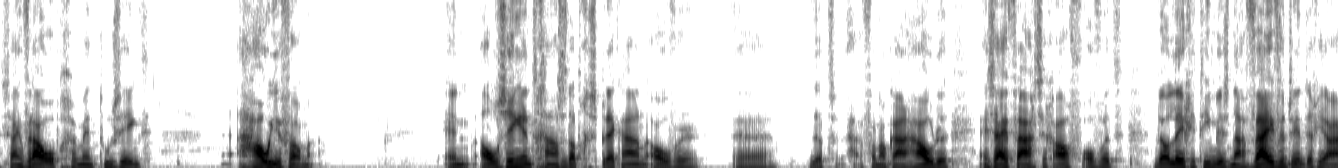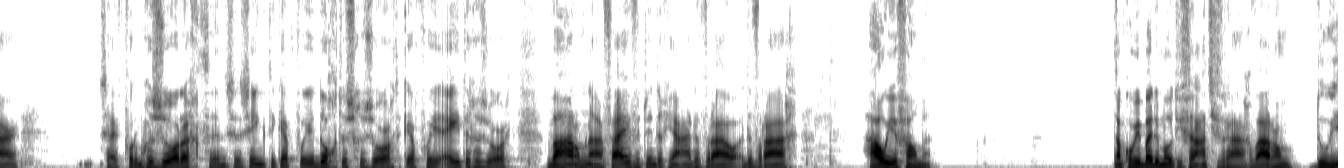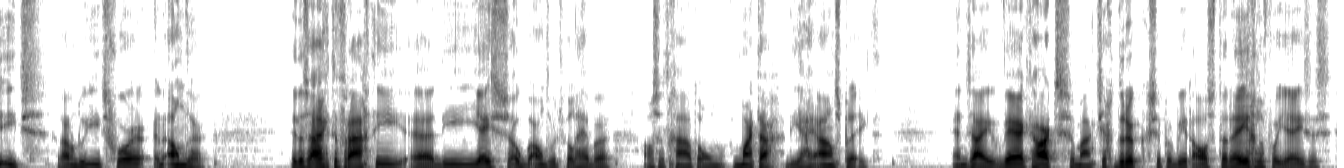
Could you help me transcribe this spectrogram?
zijn vrouw op een gegeven moment toezingt: Hou je van me? En al zingend gaan ze dat gesprek aan over dat van elkaar houden. En zij vraagt zich af of het wel legitiem is na 25 jaar. Zij heeft voor hem gezorgd en ze zingt: Ik heb voor je dochters gezorgd, ik heb voor je eten gezorgd. Waarom na 25 jaar de, vrouw, de vraag: Hou je van me? Dan kom je bij de motivatievraag: waarom doe je iets? Waarom doe je iets voor een ander? Dat is eigenlijk de vraag die, uh, die Jezus ook beantwoord wil hebben als het gaat om Martha, die hij aanspreekt. En zij werkt hard, ze maakt zich druk, ze probeert alles te regelen voor Jezus.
